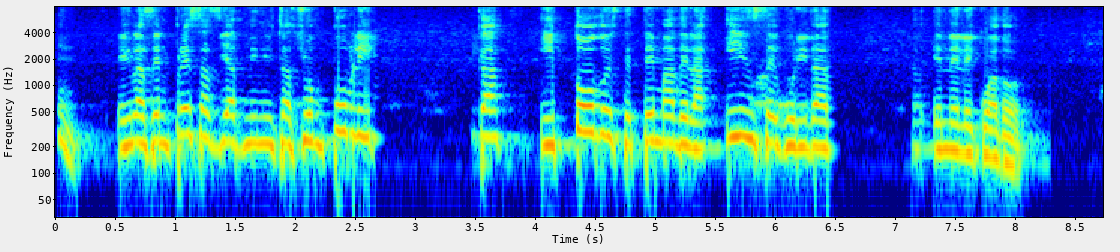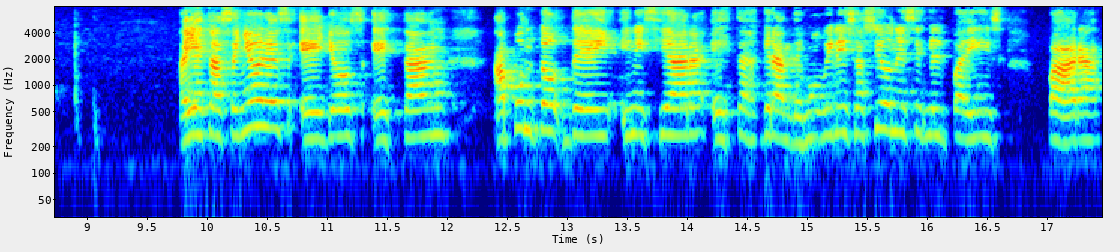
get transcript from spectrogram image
en las empresas de administración pública y todo este tema de la inseguridad en el Ecuador. Ahí está, señores. Ellos están a punto de iniciar estas grandes movilizaciones en el país para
